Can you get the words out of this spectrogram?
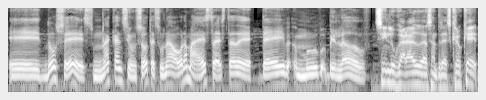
Eh, no sé, es una canción Es una obra maestra esta de Dave Move Below. Sin lugar a dudas, Andrés, creo que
